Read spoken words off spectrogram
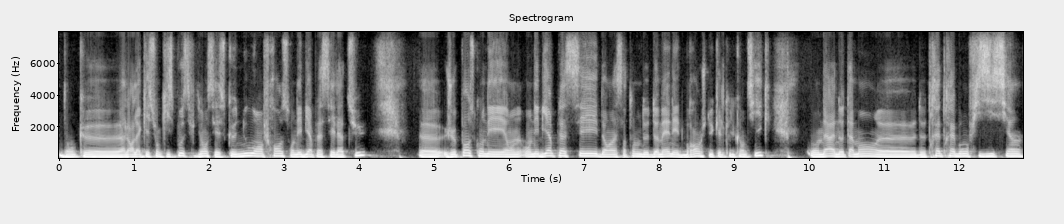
Donc, euh, alors la question qui se pose, effectivement, c'est est-ce que nous, en France, on est bien placé là-dessus? Euh, je pense qu'on est, on, est bien placé dans un certain nombre de domaines et de branches du calcul quantique. On a notamment euh, de très très bons physiciens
